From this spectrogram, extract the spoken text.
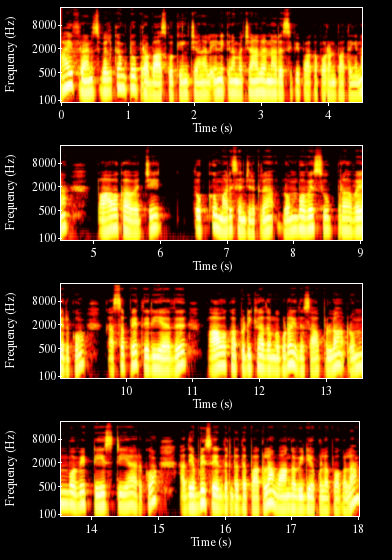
Hi friends welcome to Prabhas cooking channel இன்றைக்கி நம்ம சேனலில் என்ன ரெசிபி பார்க்க போகிறோன்னு பார்த்தீங்கன்னா பாவக்காய் வச்சு தொக்கு மாதிரி செஞ்சுருக்கிறேன். ரொம்பவே சூப்பராகவே இருக்கும். கசப்பே தெரியாது. பாவக்காய் பிடிக்காதவங்க கூட இதை சாப்பிட்லாம். ரொம்பவே டேஸ்டியாக இருக்கும். அது எப்படி செய்கிறதுன்றதை பார்க்கலாம். வாங்க வீடியோக்குள்ளே போகலாம்.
